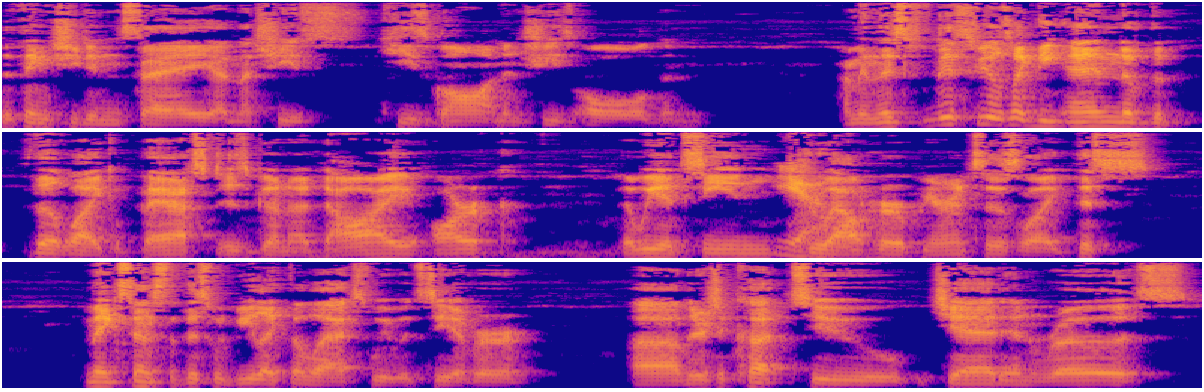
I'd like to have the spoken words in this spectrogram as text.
the things she didn't say, and that she's he's gone and she's old. And I mean, this this feels like the end of the the like Bast is gonna die arc that we had seen Yeah. throughout her appearances. Like this makes sense that this would be like the last we would see of her. Uh, there's a cut to Jed and Rose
